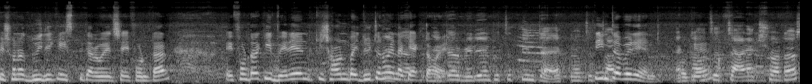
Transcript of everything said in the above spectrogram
পিছনে দুই দিকে স্পিকার রয়েছে এই ফোনটার এই ফোনটার কি ভেরিয়েন্ট কি সাউন্ড বাই দুইটা হয় নাকি একটা হয়? এটার ভেরিয়েন্ট হচ্ছে তিনটা। একটা হচ্ছে তিনটা ভেরিয়েন্ট একটা হচ্ছে চার একশো আঠাশ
